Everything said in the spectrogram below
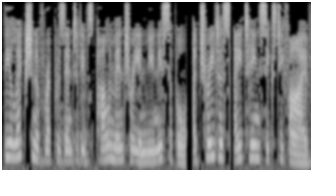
The Election of Representatives Parliamentary and Municipal, a Treatise 1865.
